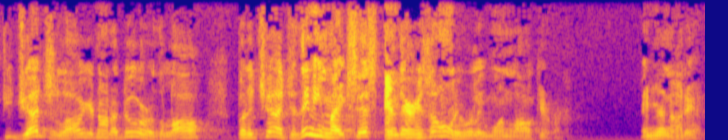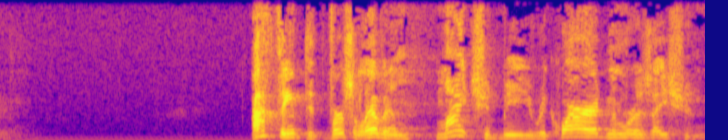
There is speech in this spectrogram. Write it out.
If you judge the law, you're not a doer of the law, but a judge. And then he makes this, and there is only really one lawgiver, and you're not it. I think that verse 11 might should be required memorization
